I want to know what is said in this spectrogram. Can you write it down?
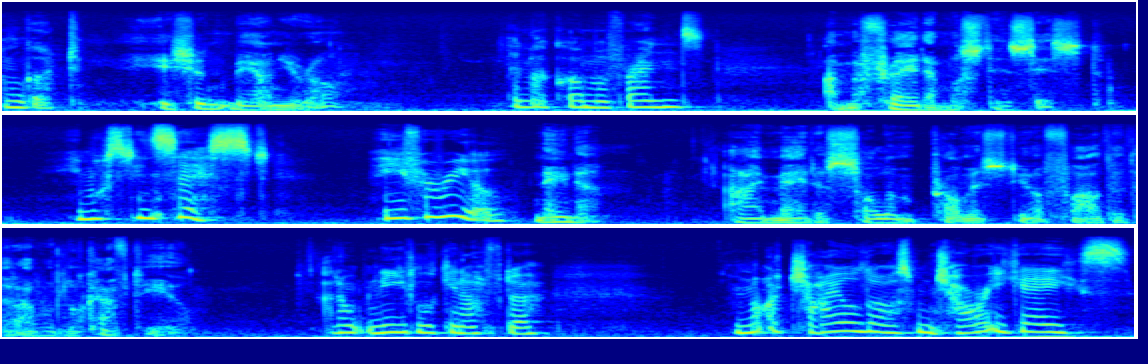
I'm good. You shouldn't be on your own. Then I'll call my friends. I'm afraid I must insist. You must insist. Are you for real? Nina, I made a solemn promise to your father that I would look after you. I don't need looking after. I'm not a child or some charity case.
